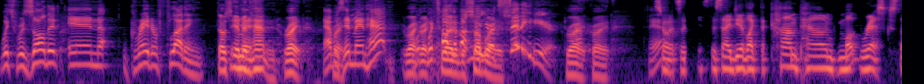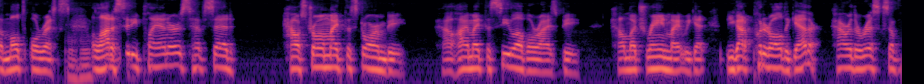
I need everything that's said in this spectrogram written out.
which resulted in greater flooding. That was in Manhattan, right? That was right. in Manhattan. Right, we're, right. We're talking about New York City here. Right, right. Yeah. So it's a, it's this idea of like the compound risks, the multiple risks. Mm-hmm. A lot of city planners have said, how strong might the storm be? How high might the sea level rise be? How much rain might we get? You got to put it all together. How are the risks of,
